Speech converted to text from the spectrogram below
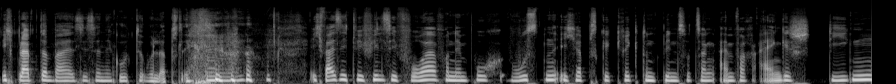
ich bleibe dabei, es ist eine gute Urlaubslektüre. Mhm. Ich weiß nicht, wie viel Sie vorher von dem Buch wussten. Ich habe es gekriegt und bin sozusagen einfach eingestiegen.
